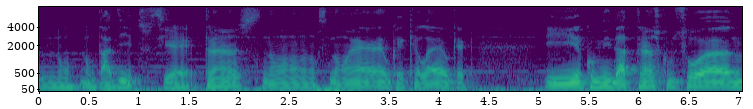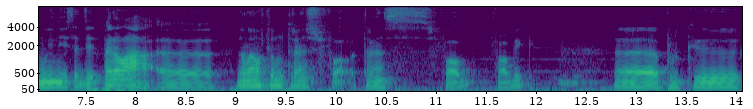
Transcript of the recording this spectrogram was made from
não, não está dito se é trans, se não, se não é, o que é que ele é, o que é que... E a comunidade trans começou a, no início a dizer, espera lá, uh, não é um filme transfo transfóbico, uh, porque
